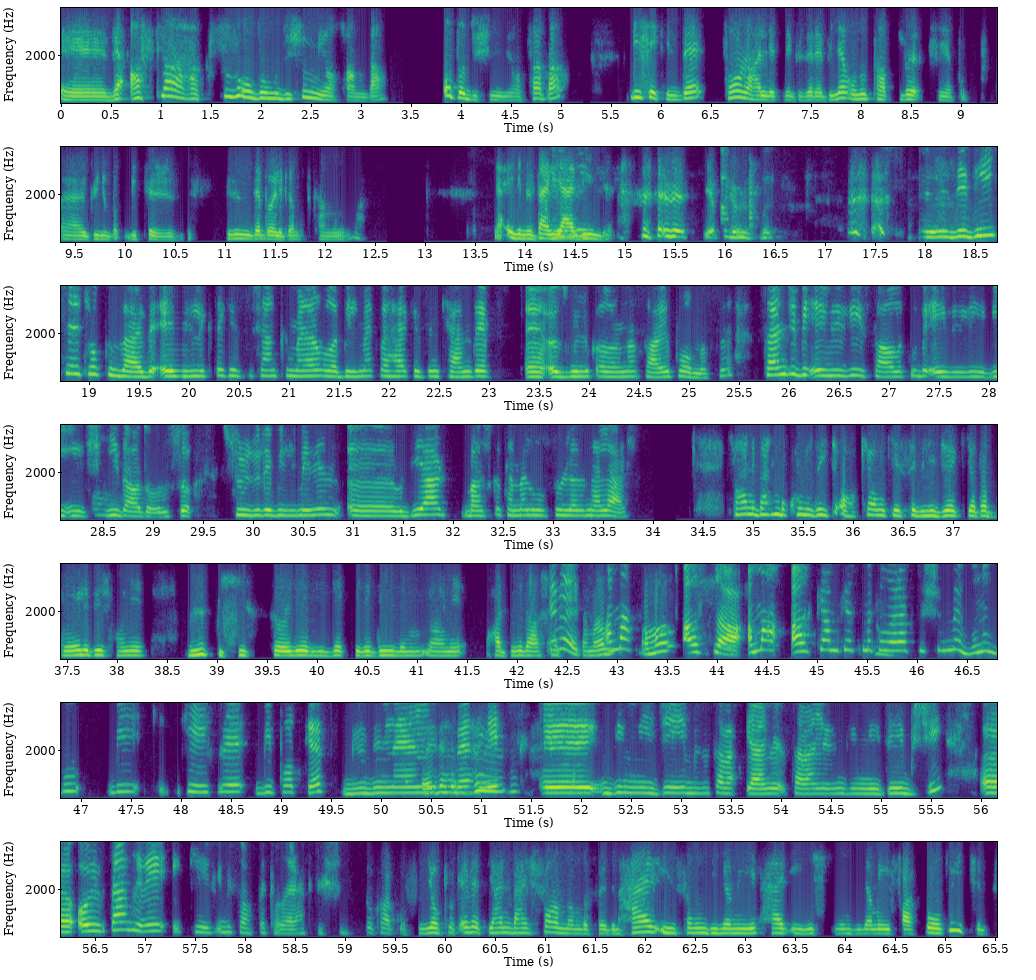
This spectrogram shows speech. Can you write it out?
e, ve asla haksız olduğumu düşünmüyorsam da o da düşünmüyorsa da bir şekilde sonra halletmek üzere bile onu tatlı şey yapıp e, günü bitiririz biz. Bizim de böyle bir alışkanlığımız var. Ya elimizden geldiğince. evet yapıyoruz. Ee, dediği şey çok güzeldi. Evlilikte kesişen kümeler olabilmek ve herkesin kendi e, özgürlük alanına sahip olması. Sence bir evliliği, sağlıklı bir evliliği, bir ilişkiyi daha doğrusu sürdürebilmenin e, diğer başka temel unsurları neler? Yani ben bu konuda hiç ahkam kesebilecek ya da böyle bir hani büyük bir şey söyleyebilecek biri değilim. Yani haddimi de aşmak evet, istemem. Ama, ama asla ama ahkam kesmek olarak düşünme. Bunu bu bir keyifli bir podcast. Bizi dinleyenlerin de hani, e, dinleyeceği, bizi seven, yani sevenlerin dinleyeceği bir şey. E, o yüzden hani keyifli bir sohbet olarak düşün. Çok haklısın. Yok yok evet yani ben şu anlamda söyledim. Her insanın dinamiği, her ilişkinin dinamiği farklı olduğu için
